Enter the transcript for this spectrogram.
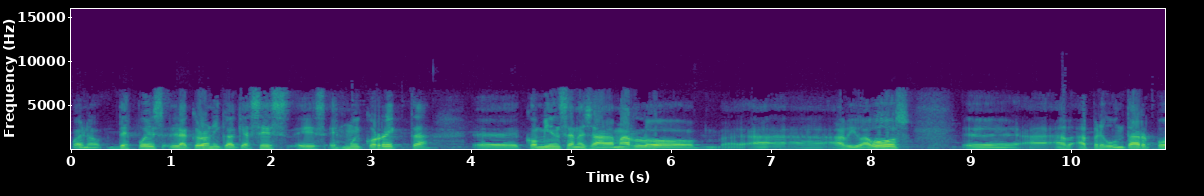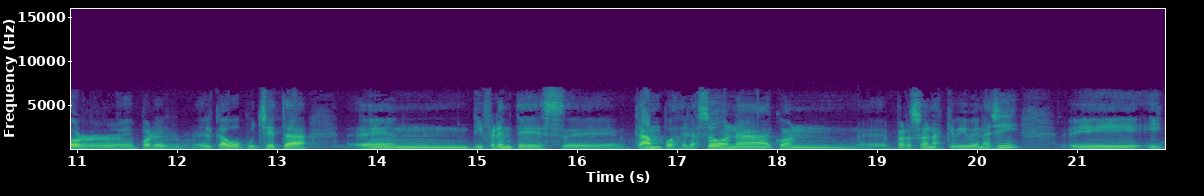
Bueno, después la crónica que haces es, es muy correcta, eh, comienzan a llamarlo a, viva voz, eh, a, preguntar por, por el, cabo Pucheta en diferentes eh, campos de la zona, con personas que viven allí, y,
